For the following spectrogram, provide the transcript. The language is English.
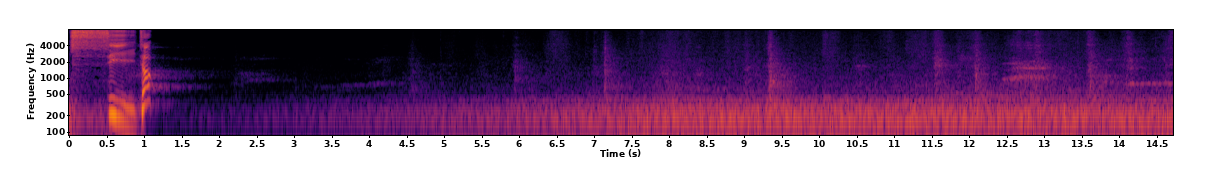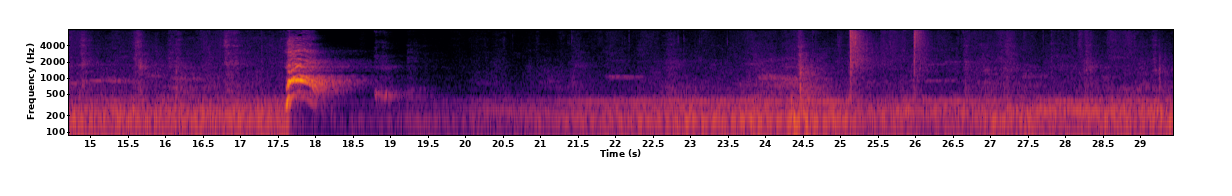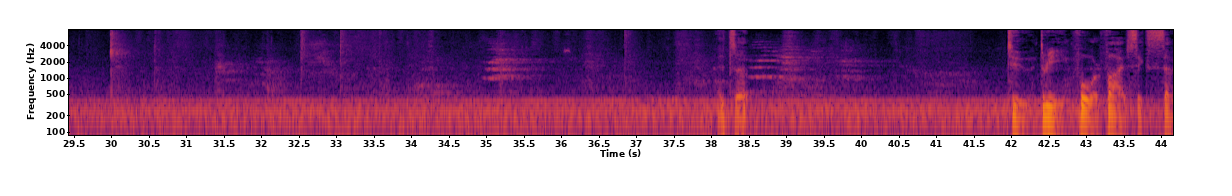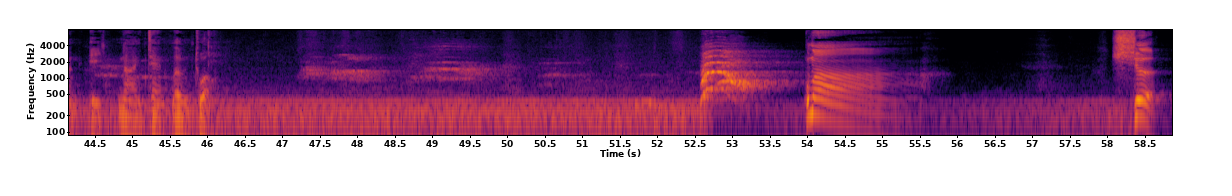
See top. It's up. Two, three, four, five, six, seven, eight, nine, ten, eleven, twelve. Come on. Shook.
